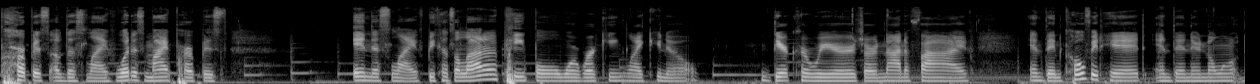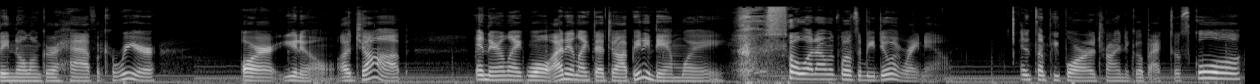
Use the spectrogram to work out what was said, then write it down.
purpose of this life? What is my purpose in this life? Because a lot of people were working like, you know, their careers are nine to five, and then COVID hit, and then they're no they no longer have a career or you know a job, and they're like, well, I didn't like that job any damn way. so what am I supposed to be doing right now? And some people are trying to go back to school,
